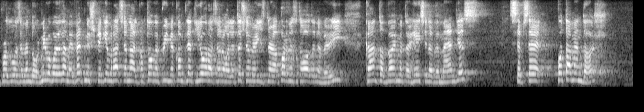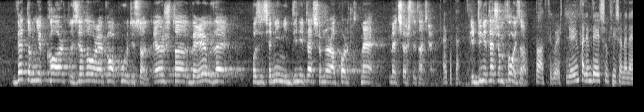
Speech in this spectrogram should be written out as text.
prodhuesin vendor. Mirëpo po ju them, i vetmi shpjegim racional për këto veprime komplet jo racionale të qeverisë në raport me situatën në veri, kanë të bëjnë me tërheqjen e vëmendjes, sepse po ta mendosh, vetëm një kartë zgjedhore e ka Kurti sot, e është veriu dhe pozicionimi i dinjitetshëm në raport me me çështjet atje. E kuptoj. I dinjitetshëm në thonjëza. Po, sigurisht. Lirim, faleminderit shumë që ishe me ne.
